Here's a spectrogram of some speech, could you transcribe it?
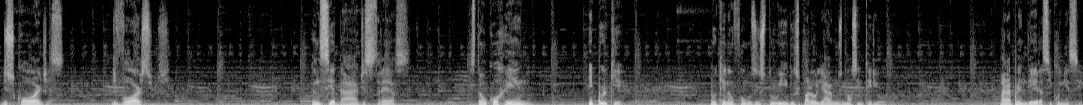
discórdias, divórcios, ansiedade, estresse estão ocorrendo. E por quê? Porque não fomos instruídos para olharmos nosso interior, para aprender a se conhecer,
